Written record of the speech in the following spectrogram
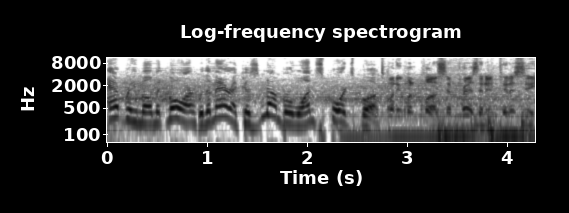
every moment more with America's number one sports book. 21 and at President, Tennessee.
